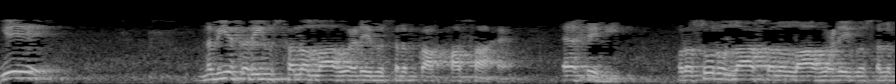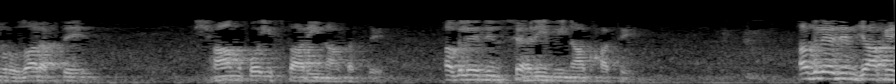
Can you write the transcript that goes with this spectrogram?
یہ نبی کریم صلی اللہ علیہ وسلم کا خاصہ ہے، ایسے ہی رسول اللہ صلی اللہ علیہ وسلم روزہ رکھتے، شام کو افطاری نہ کرتے، اگلے دن شہری بھی نہ کھاتے، اگلے دن جا کے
